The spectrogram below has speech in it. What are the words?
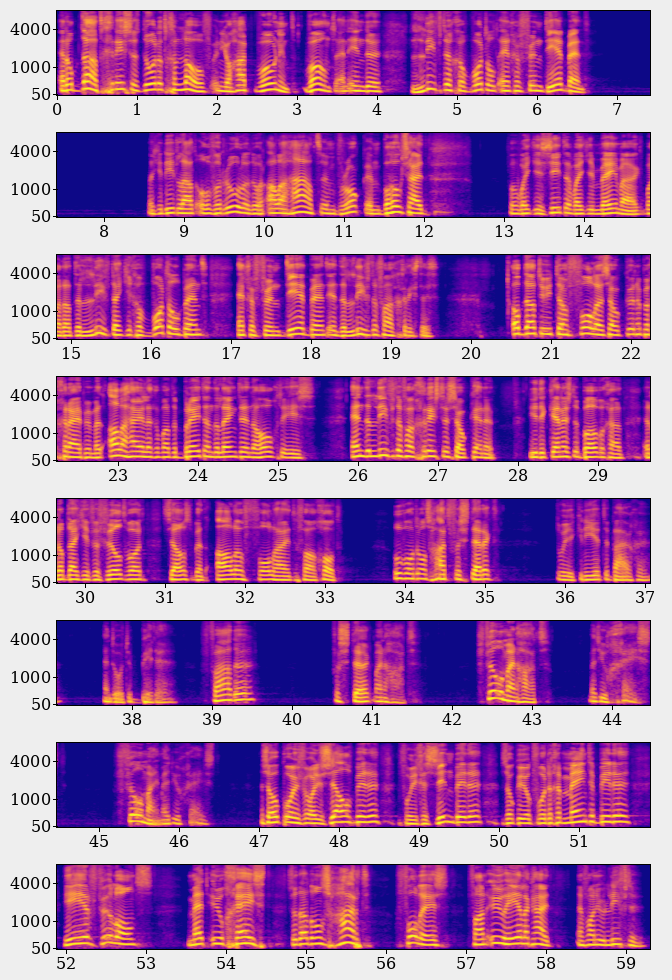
En opdat Christus door het geloof in je hart wonend, woont en in de liefde geworteld en gefundeerd bent. Dat je niet laat overroelen door alle haat en wrok en boosheid van wat je ziet en wat je meemaakt. Maar dat de liefde, dat je geworteld bent en gefundeerd bent in de liefde van Christus. Opdat u ten volle zou kunnen begrijpen met alle heiligen wat de breedte en de lengte en de hoogte is. En de liefde van Christus zou kennen, die de kennis erboven gaat. En opdat je vervuld wordt, zelfs met alle volheid van God. Hoe wordt ons hart versterkt? Door je knieën te buigen en door te bidden. Vader, versterk mijn hart. Vul mijn hart met uw geest. Vul mij met uw geest. En zo kun je voor jezelf bidden, voor je gezin bidden. Zo kun je ook voor de gemeente bidden. Heer, vul ons met uw geest, zodat ons hart vol is van uw heerlijkheid en van uw liefde.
